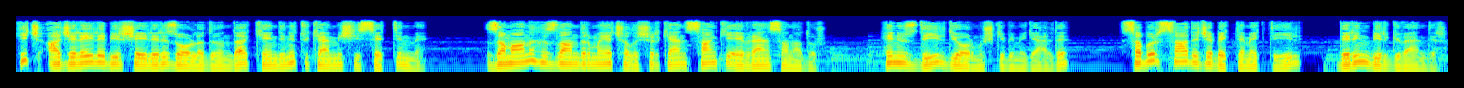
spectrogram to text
Hiç aceleyle bir şeyleri zorladığında kendini tükenmiş hissettin mi? Zamanı hızlandırmaya çalışırken sanki evren sana dur. Henüz değil diyormuş gibi mi geldi? Sabır sadece beklemek değil, derin bir güvendir.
